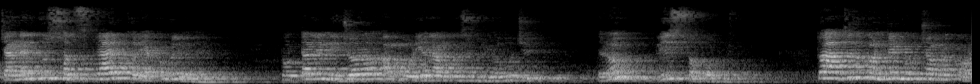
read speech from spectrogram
ଚ୍ୟାନେଲ କୁ ସବସ୍କ୍ରାଇବ କରିବାକୁ ଭୁଲିବେ ନାହିଁ ଟୋଟାଲି ନିଜର ଆମ ଓଡ଼ିଆ ଲାଙ୍ଗୁଏଜ ଭିଡ଼ିଓ ହେଉଛି ତେଣୁ ପ୍ଲିଜ ସପୋର୍ଟ ତ ଆଜିର କଣ୍ଟେଣ୍ଟ ହେଉଛି ଆମର କ'ଣ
